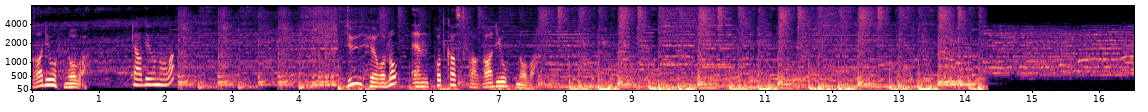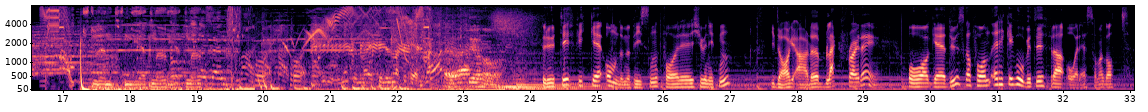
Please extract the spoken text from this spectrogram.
Radio Nova. Radio Nova? Du hører nå en podkast fra Radio Nova. Ruter fikk omdømmeprisen for eh, 2019. I dag er det Black Friday. Og eh, du skal få en rekke godbiter fra året som har gått.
